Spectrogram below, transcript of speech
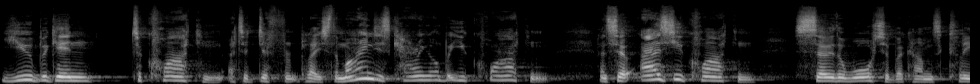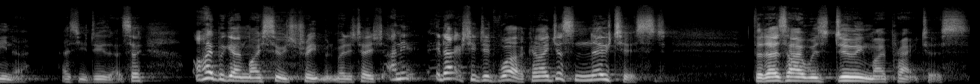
you begin to quieten at a different place. The mind is carrying on, but you quieten. And so, as you quieten, so the water becomes cleaner as you do that. So, I began my sewage treatment meditation, and it, it actually did work. And I just noticed that as I was doing my practice,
